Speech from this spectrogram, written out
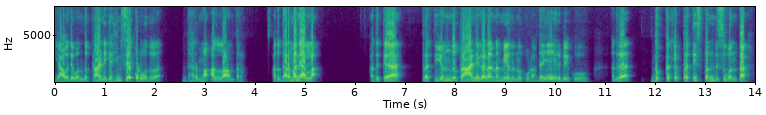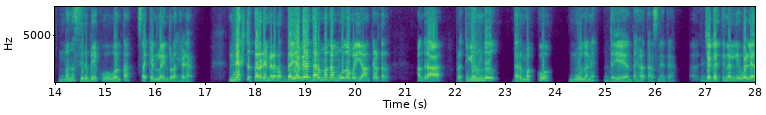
ಯಾವುದೇ ಒಂದು ಪ್ರಾಣಿಗೆ ಹಿಂಸೆ ಕೊಡುವುದು ಧರ್ಮ ಅಲ್ಲ ಅಂತಾರ. ಅದು ಧರ್ಮನೇ ಅಲ್ಲ. ಅದಕ್ಕೆ ಪ್ರತಿಯೊಂದು ಪ್ರಾಣಿಗಳನ್ನ ಮೇಲೂ ಕೂಡ ದಯೆ ಇರಬೇಕು. ಅಂದ್ರೆ ದುಃಖಕ್ಕೆ ಪ್ರತಿಸ್ಪಂದಿಸುವಂತ ಮನಸ್ಸಿರಬೇಕು ಅಂತ ಸೆಕೆಂಡ್ ಲೈನ್ದೊಳಗೆ ಹೇಳ್ಯಾರ. ನೆಕ್ಸ್ಟ್ ತರ್ಡ್ ಏನು ಹೇಳ್ಯಾರ? ದಯವೇ ಧರ್ಮದ ಮೂಲವಯ್ಯ ಅಂತ ಹೇಳ್ತಾರ. ಅಂದ್ರ ಪ್ರತಿಯೊಂದು ಧರ್ಮಕ್ಕೂ ಮೂಲನೇ ದಯೆ ಅಂತ ಹೇಳ್ತಾರ ಸ್ನೇಹಿತರೆ. ಜಗತ್ತಿನಲ್ಲಿ ಒಳ್ಳೆಯ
